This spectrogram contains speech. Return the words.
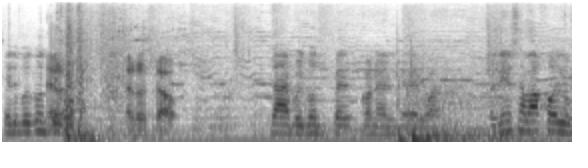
Voy He, contigo. he rusheado. Ya, voy con, con él, me da igual. Lo tienes abajo, Edu.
